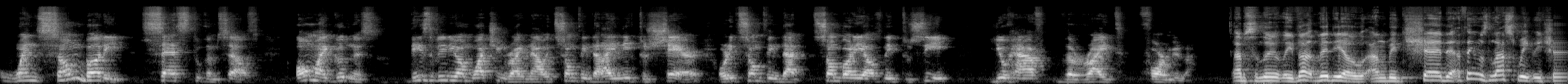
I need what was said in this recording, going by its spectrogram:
When somebody says to themselves, "Oh my goodness, this video I'm watching right now, it's something that I need to share or it's something that somebody else need to see, you have the right formula. Absolutely. That video, and we shared it, I think it was last week we showed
